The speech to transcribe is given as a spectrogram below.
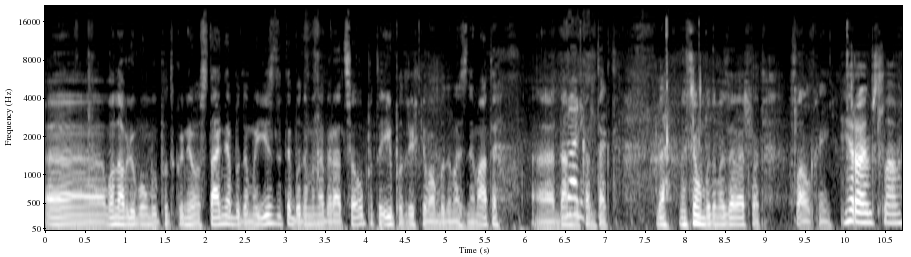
Е, вона в будь-якому випадку не остання. Будемо їздити, будемо набиратися опиту і потрішки вам будемо знімати е, даний контакт. Да, на цьому будемо завершувати. Слава Україні! Героям слава.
